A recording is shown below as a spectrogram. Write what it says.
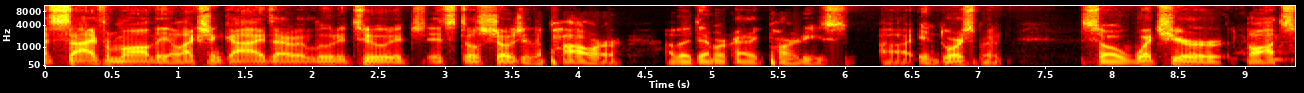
aside from all the election guides I alluded to, it, it still shows you the power of the Democratic Party's uh, endorsement. So, what's your thoughts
